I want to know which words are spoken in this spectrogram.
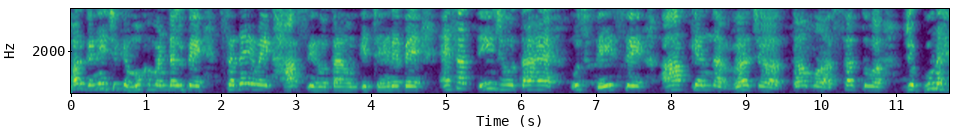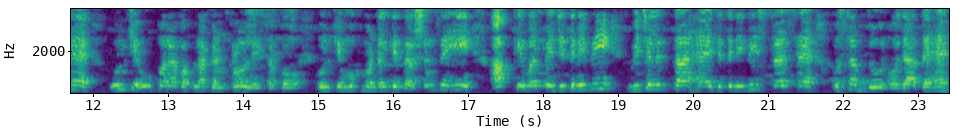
और गणेश जी के मुखमंडल पे सदैव एक हास्य होता है, उनके चेहरे पे ऐसा तेज होता है, उस तेज से आपके अंदर रज, तम, सत्व जो गुण है उनके ऊपर आप अपना कंट्रोल ले सको, उनके मुखमंडल के दर्शन से ही आपके मन में जितनी भी विचलितता है, जितनी भी स्ट्रेस है, वो सब दूर हो जाते हैं।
